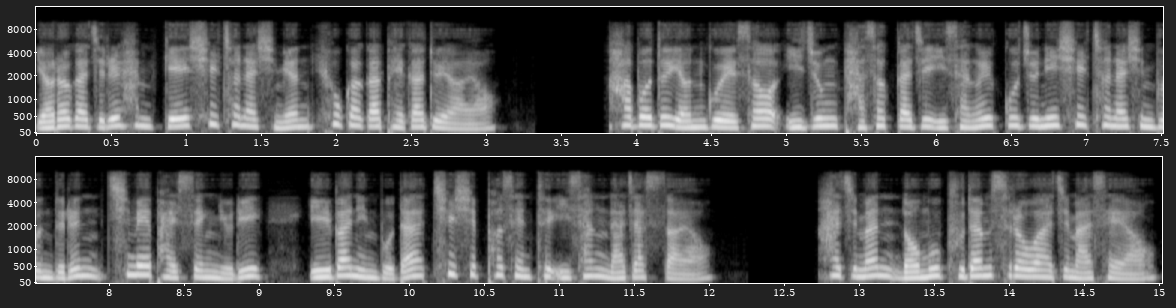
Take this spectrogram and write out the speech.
여러 가지를 함께 실천하시면 효과가 배가 되어요. 하버드 연구에서 이 중 5가지 이상을 꾸준히 실천하신 분들은 치매 발생률이 일반인보다 70% 이상 낮았어요. 하지만 너무 부담스러워하지 마세요.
